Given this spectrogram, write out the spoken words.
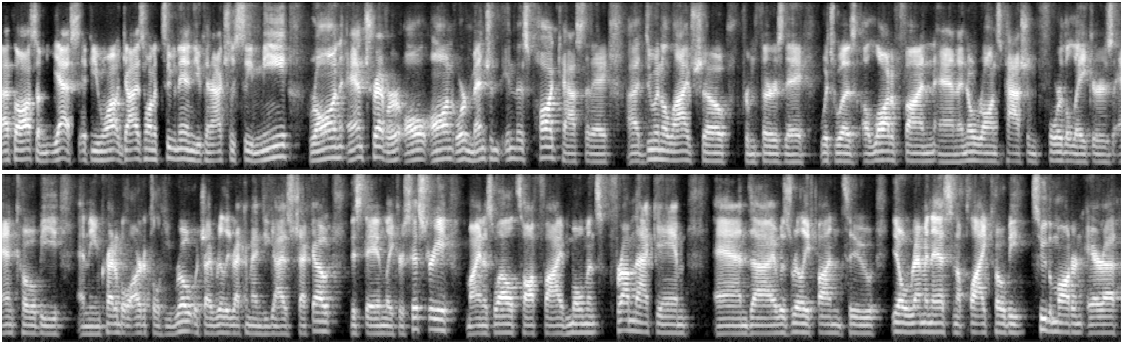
That's awesome. Yes, if you want guys want to tune in, you can actually see me, Ron, and Trevor all on or mentioned in this podcast today, uh, doing a live show from Thursday, which was a lot of fun. And I know Ron's passion for the Lakers and Kobe and the incredible article he wrote, which I really recommend you guys check out. This day in Lakers history, mine as well. Top five moments from that game and uh, it was really fun to you know reminisce and apply Kobe to the modern era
